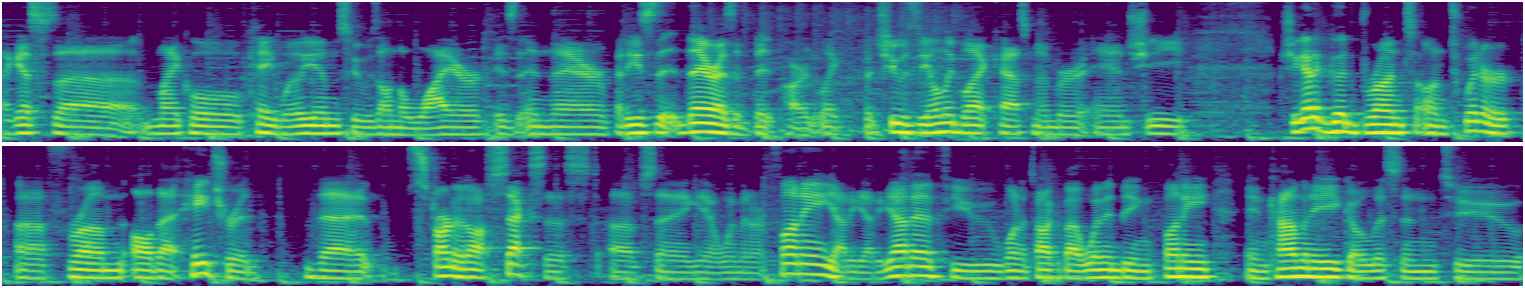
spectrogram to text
I guess uh, Michael K. Williams, who was on The Wire, is in there, but he's there as a bit part. Like, but she was the only black cast member, and she she got a good brunt on Twitter uh, from all that hatred that started off sexist of saying, you know, women aren't funny, yada yada yada. If you want to talk about women being funny in comedy, go listen to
